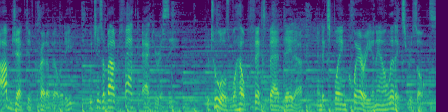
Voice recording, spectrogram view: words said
objective credibility, which is about fact accuracy. The tools will help fix bad data and explain query and analytics results.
